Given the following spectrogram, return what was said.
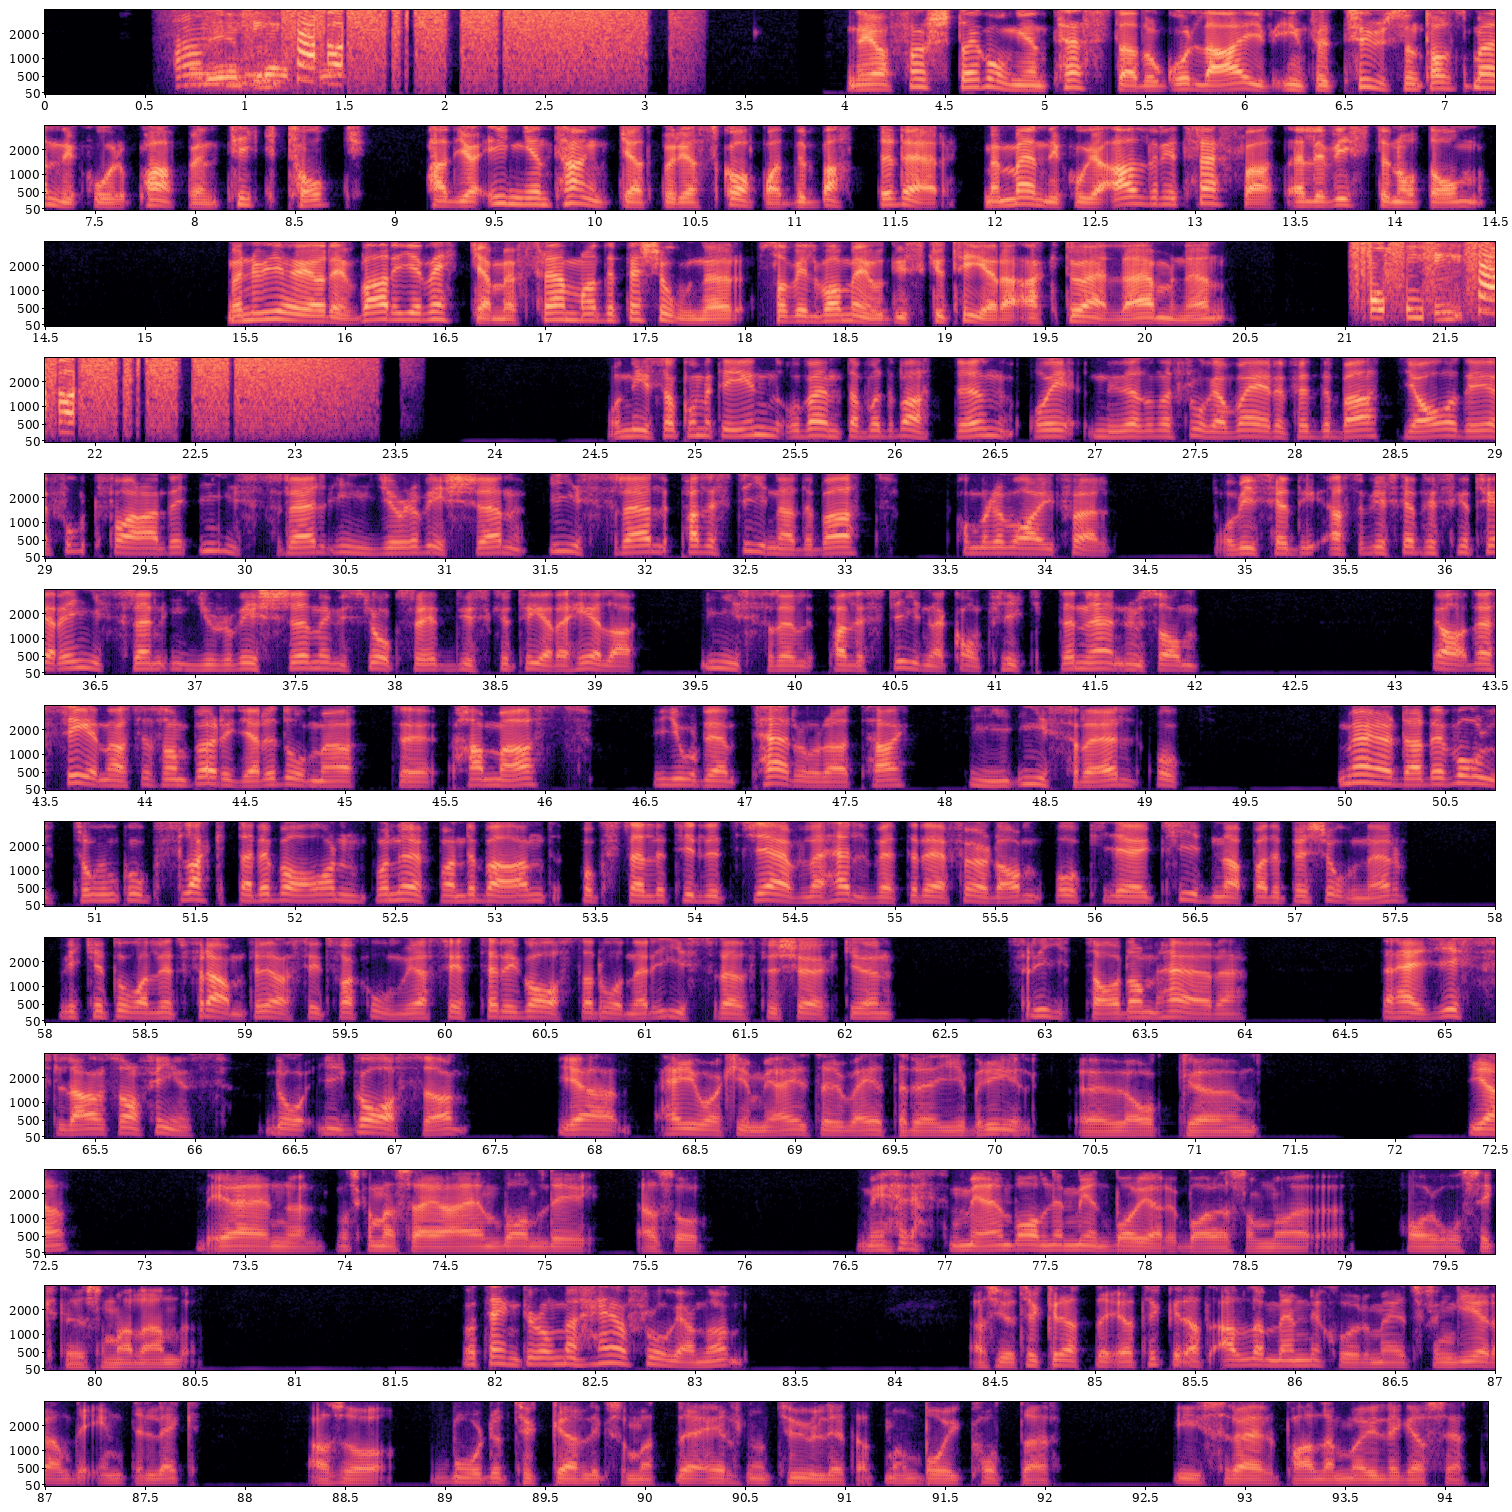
När jag första gången testade att gå live inför tusentals människor på appen TikTok hade jag ingen tanke att börja skapa debatter där med människor jag aldrig träffat eller visste något om. Men nu gör jag det varje vecka med främmande personer som vill vara med och diskutera aktuella ämnen. Och ni som kommit in och väntar på debatten och ni redan frågar vad är det för debatt? Ja, det är fortfarande Israel i Eurovision. Israel-Palestina-debatt kommer det vara ikväll. Och vi ska, alltså, vi ska diskutera Israel i Eurovision, men vi ska också diskutera hela Israel-Palestina-konflikten här nu som ja, den senaste som började då med att eh, Hamas gjorde en terrorattack i Israel och mördade, våldtog och slaktade barn på löpande band och ställde till ett jävla helvete där för dem och eh, kidnappade personer. Vilket då har lett fram till den situation vi har sett här i Gaza då när Israel försöker frita de här, den här gisslan som finns då i Gaza. Ja, hej Joakim, jag heter, vad heter det, Jibril eh, och uh, ja, jag är en, vad ska man säga, en vanlig, alltså med, med en vanlig medborgare bara som uh, har åsikter som alla andra. Vad tänker du om den här frågan då? Alltså jag tycker att, jag tycker att alla människor med ett fungerande intellekt alltså borde tycka liksom att det är helt naturligt att man bojkottar Israel på alla möjliga sätt.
